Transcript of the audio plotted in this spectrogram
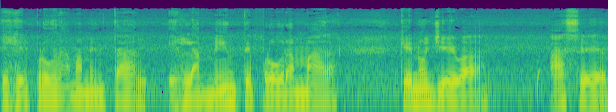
es el programa mental, es la mente programada que nos lleva a hacer,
